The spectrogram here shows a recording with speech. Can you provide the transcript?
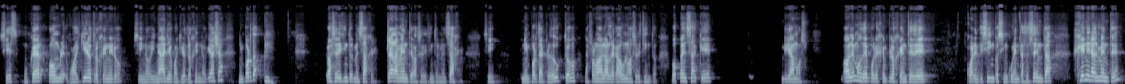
si es mujer, hombre, cualquier otro género, no binario, cualquier otro género que haya, no importa, va a ser distinto el mensaje. Claramente va a ser distinto el mensaje. ¿sí? No importa el producto, la forma de hablarle a cada uno va a ser distinto. Vos pensás que, digamos, hablemos de, por ejemplo, gente de 45, 50, 60, generalmente,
